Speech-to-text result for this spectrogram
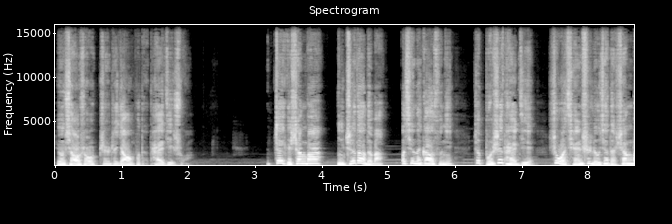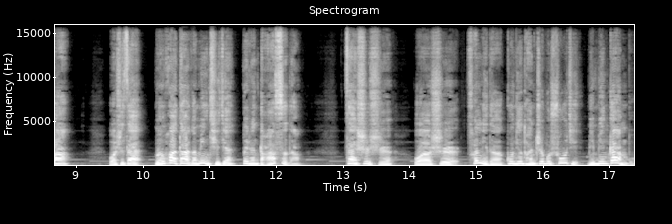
用小手指着腰部的胎记说：“这个伤疤你知道的吧？我现在告诉你，这不是胎记，是我前世留下的伤疤。我是在文化大革命期间被人打死的。在世时，我是村里的共青团支部书记、民兵干部。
